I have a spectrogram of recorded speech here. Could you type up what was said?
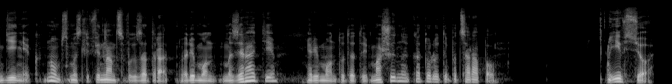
денег. Ну, в смысле финансовых затрат. Ремонт Мазерати, ремонт вот этой машины, которую ты поцарапал. И все.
